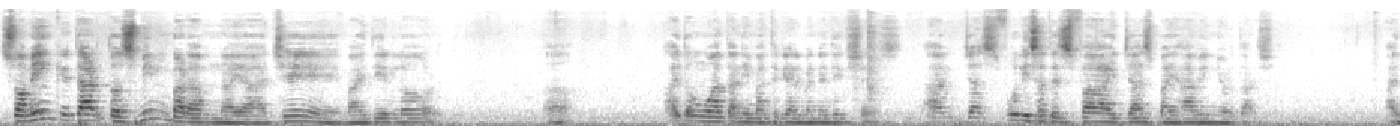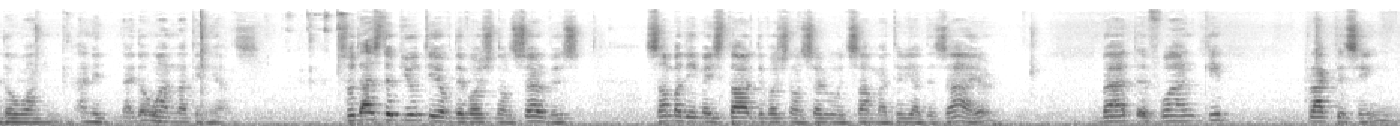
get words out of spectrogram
Swamin kritartosmim baram nayache, my dear Lord, uh, I don't want any material benedictions. I'm just fully satisfied just by having your darshan. I don't want any, I don't want nothing else. So that's the beauty of devotional service. Somebody may start devotional service with some material desire, but if one keep practicing,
